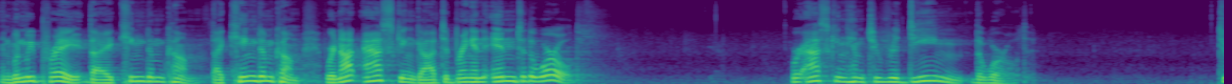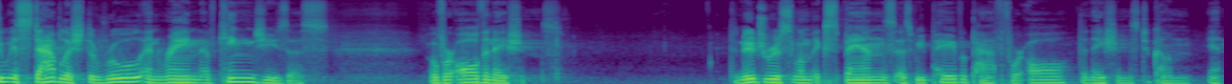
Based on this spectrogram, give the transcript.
And when we pray, Thy kingdom come, Thy kingdom come, we're not asking God to bring an end to the world. We're asking Him to redeem the world, to establish the rule and reign of King Jesus over all the nations. The New Jerusalem expands as we pave a path for all the nations to come in.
